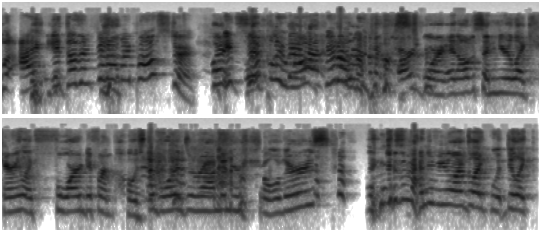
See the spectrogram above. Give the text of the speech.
what I. It doesn't fit on my poster. What- it simply won't fit on my poster. cardboard, and all of a sudden you're like carrying like four different poster boards around on your shoulders. Like, just imagine people have to like do like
